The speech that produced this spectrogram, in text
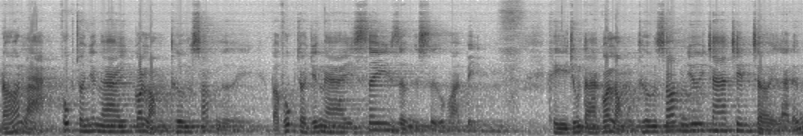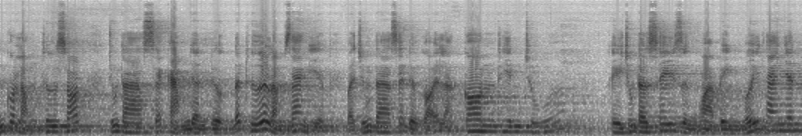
Đó là phúc cho những ai có lòng thương xót người Và phúc cho những ai xây dựng sự hòa bình khi chúng ta có lòng thương xót như cha trên trời là đấng có lòng thương xót Chúng ta sẽ cảm nhận được đất hứa làm gia nghiệp Và chúng ta sẽ được gọi là con Thiên Chúa. Khi chúng ta xây dựng hòa bình với thai nhân,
